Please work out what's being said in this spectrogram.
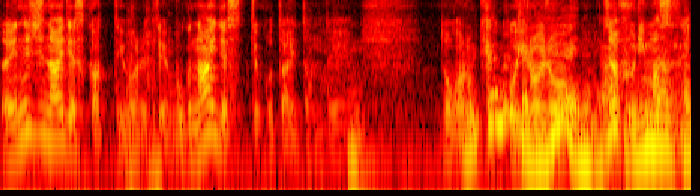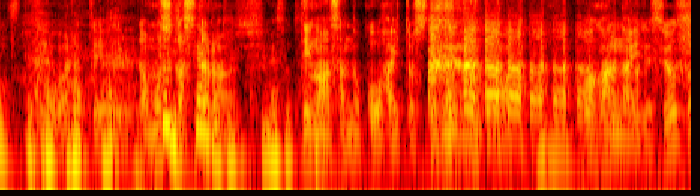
NG ないですかって言われて僕ないですって答えたんで。だから結構いろいろじゃあ振りますねって言われて。もしかしたら出川さんの後輩としてねなんかわかんないですよ。そ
